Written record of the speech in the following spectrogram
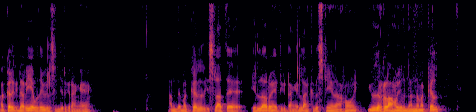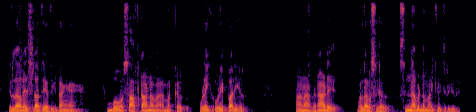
மக்களுக்கு நிறைய உதவிகள் செஞ்சுருக்கிறாங்க. அந்த மக்கள் இஸ்லாத்தை எல்லோரும் ஏற்றுக்கிட்டாங்க எல்லாம் கிறிஸ்டியனாகவும் யூதர்களாகவும் இருந்த அந்த மக்கள் எல்லோரும் இஸ்லாத்தை ஏற்றுக்கிட்டாங்க ரொம்பவும் சாஃப்டான மக்கள். உழை உழைப்பாளிகள். ஆனால் அந்த நாடு வல்லரசுகள் சின்னாபின்னமாக்கி வச்சுருக்குது.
